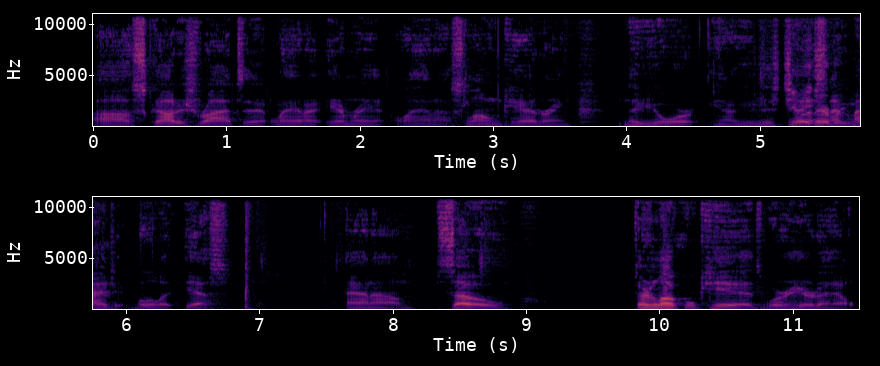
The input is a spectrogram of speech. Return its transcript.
uh, Scottish Rites in Atlanta, Emory in Atlanta, Sloan Kettering, New York. You know, you're just chasing that magic bullet. Yes. And um, so they're local kids. We're here to help.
